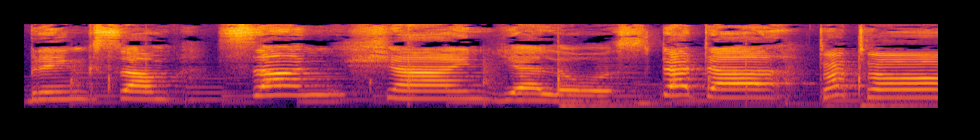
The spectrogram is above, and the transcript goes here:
bring some sunshine yellows. Ta ta! Ta ta!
